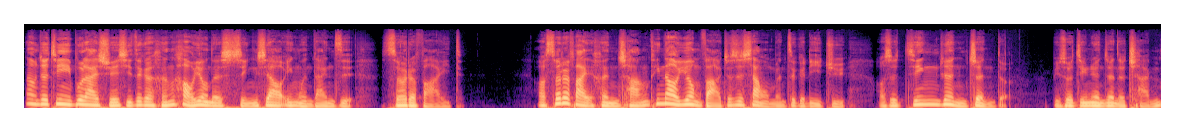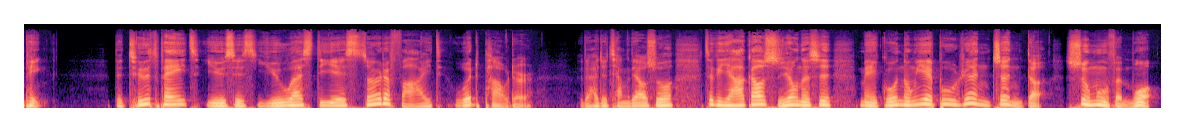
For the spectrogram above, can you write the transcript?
那我们就进一步来学习这个很好用的行销英文单字 certified。哦，certified 很常听到用法，就是像我们这个例句，哦，是经认证的，比如说经认证的产品。The toothpaste uses USDA certified wood powder。对？他就强调说，这个牙膏使用的是美国农业部认证的树木粉末。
